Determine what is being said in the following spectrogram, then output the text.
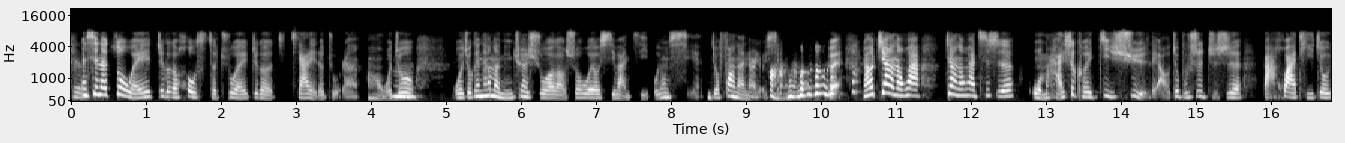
是。但现在作为这个 host，作为这个家里的主人啊，我就、嗯。我就跟他们明确说了，说我有洗碗机，不用洗，你就放在那儿就行。对，然后这样的话，这样的话，其实我们还是可以继续聊，就不是只是把话题就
